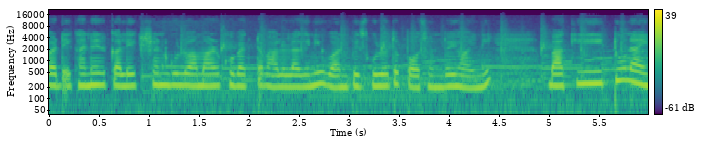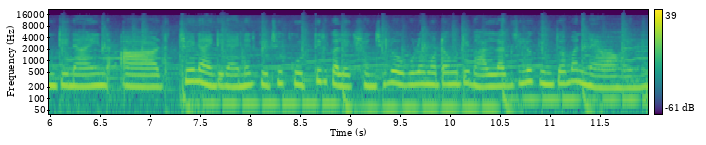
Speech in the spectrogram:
বাট এখানের কালেকশানগুলো আমার খুব একটা ভালো লাগেনি। ওয়ান পিসগুলো তো পছন্দই হয়নি। বাকি টু নাইন আর থ্রি নাইনটি নাইনের কিছু কুর্তির কালেকশন ছিল, ওগুলো মোটামুটি ভালো লাগছিল, কিন্তু আমার নেওয়া হয়নি।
